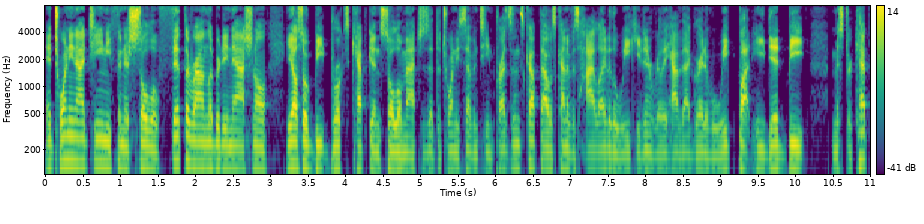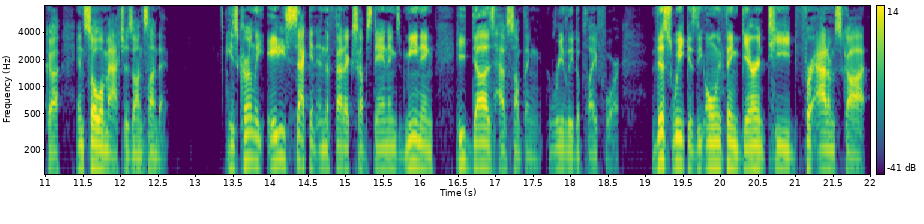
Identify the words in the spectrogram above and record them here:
In 2019, he finished solo fifth around Liberty National. He also beat Brooks Koepka in solo matches at the 2017 President's Cup. That was kind of his highlight of the week. He didn't really have that great of a week, but he did beat Mr. Koepka in solo matches on Sunday. He's currently 82nd in the FedEx Cup standings, meaning he does have something really to play for this week is the only thing guaranteed for Adam Scott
